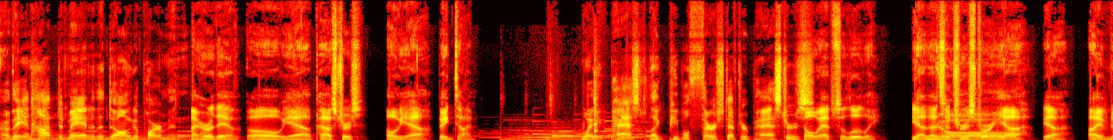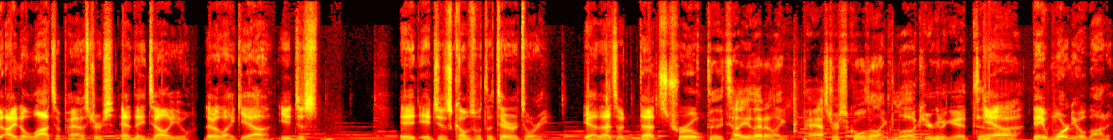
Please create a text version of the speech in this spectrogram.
are they in hot demand in the dong department? I heard they have, oh, yeah, pastors? Oh, yeah, big time. Wait, past like people thirst after pastors. Oh, absolutely. Yeah, that's a true story. Yeah, yeah. I I know lots of pastors, and they tell you they're like, yeah, you just it, it just comes with the territory. Yeah, that's a that's true. Did they tell you that at like pastor school? They're like, look, you're gonna get. Uh, yeah, they warn you about it.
